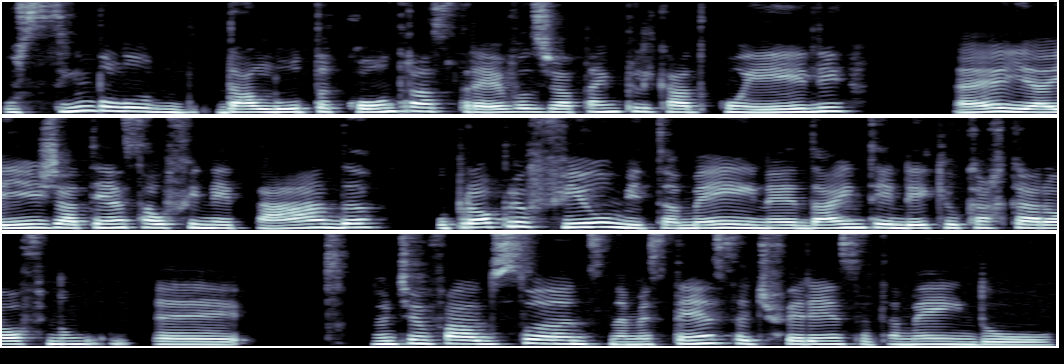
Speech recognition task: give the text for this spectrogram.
o símbolo da luta contra as trevas, já está implicado com ele. Né? E aí já tem essa alfinetada. O próprio filme também, né? Dá a entender que o Karkaroff não... É, não tinha falado isso antes, né? Mas tem essa diferença também do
